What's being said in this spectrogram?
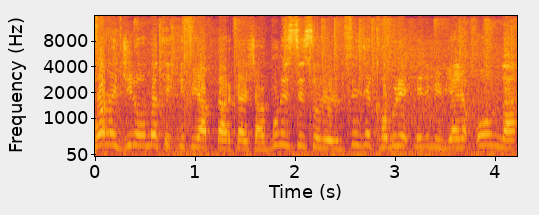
Bana cin olma teklifi yaptı arkadaşlar. Bunu size soruyorum. Sizce kabul etmeli miyim? Yani onunla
